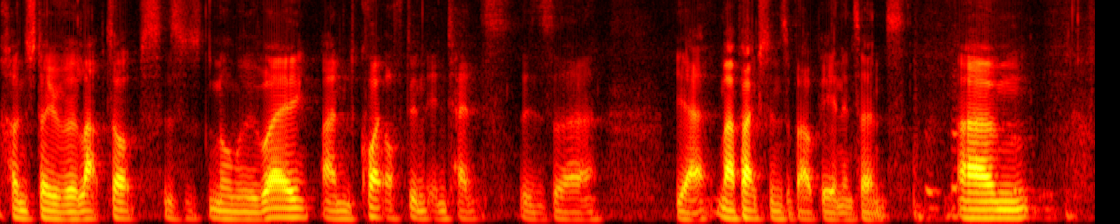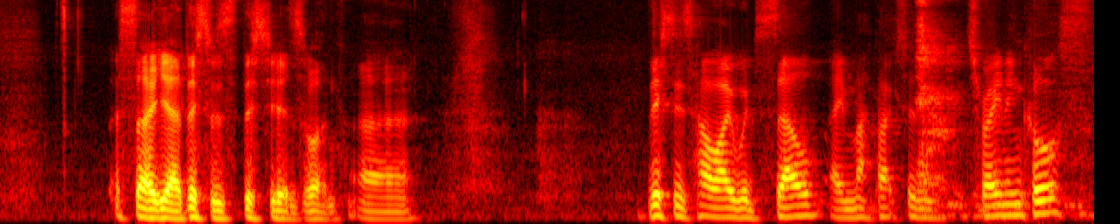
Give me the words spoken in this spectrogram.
hunched over laptops. This is normally the way, and quite often intense. Is uh, yeah, map action's about being intense. Um, so yeah, this was this year's one. Uh, this is how I would sell a map action training course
